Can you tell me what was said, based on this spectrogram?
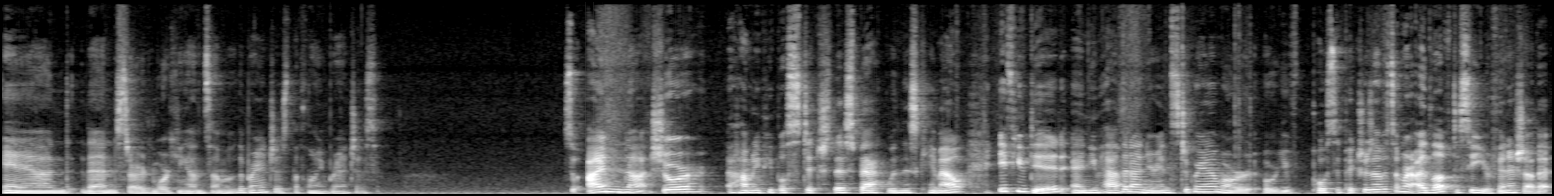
and then started working on some of the branches, the flowing branches. So I'm not sure how many people stitched this back when this came out. If you did and you have it on your Instagram or, or you've posted pictures of it somewhere, I'd love to see your finish of it.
